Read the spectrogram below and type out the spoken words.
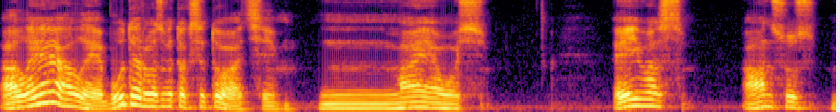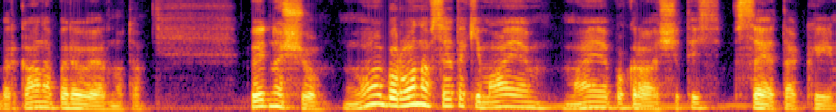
Але, але буде розвиток ситуації. Має ось Ейвас, Ансус, Беркана перевернута. Видно, що ну, оборона все-таки має, має покращитись. Все-таки.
